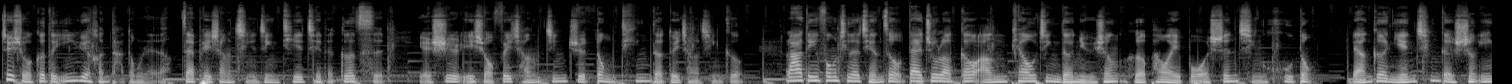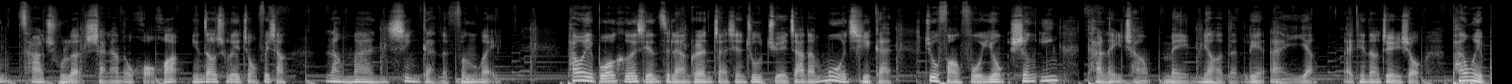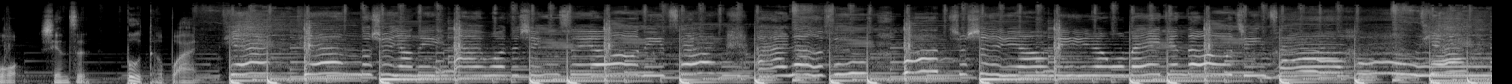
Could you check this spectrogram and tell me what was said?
这首歌的音乐很打动人啊，再配上情境贴切的歌词，也是一首非常精致动听的对唱情歌。拉丁风情的前奏带出了高昂飘进的女声和潘玮柏深情互动，两个年轻的声音擦出了闪亮的火花，营造出了一种非常浪漫性感的氛围。潘玮柏和弦子两个人展现出绝佳的默契感，就仿佛用声音谈了一场美妙的恋爱一样。来听到这一首潘玮柏、弦子不得不爱。天天都需要你爱，我的心思有你猜。I love you，我就是要你，让我每天都精彩。天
